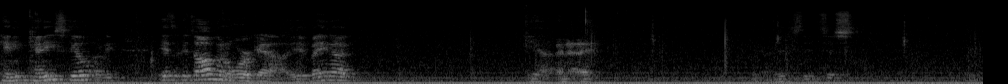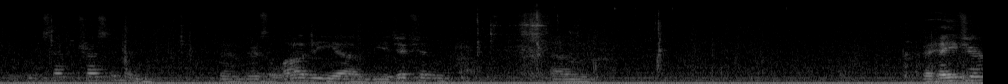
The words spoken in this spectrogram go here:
can he, can he still, I mean, it's, it's all gonna work out. It may not, yeah, and I, you know, it's, it's just, we just have to trust him and, there's a lot of the, uh, the Egyptian, um, behavior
